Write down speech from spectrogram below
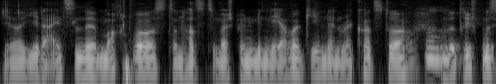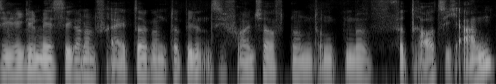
ja, jeder Einzelne macht was. Dann hat es zum Beispiel einen Minerva gegeben, den Record Store. Mhm. Und da trifft man sich regelmäßig an einem Freitag und da bilden sich Freundschaften und, und man vertraut sich an.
